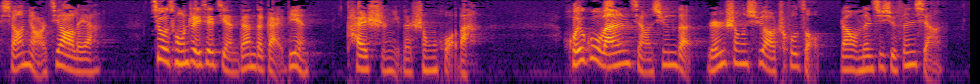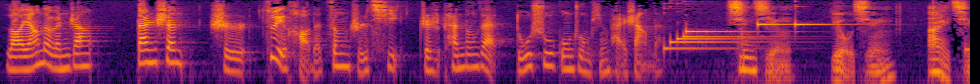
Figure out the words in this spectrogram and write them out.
小鸟叫了呀？就从这些简单的改变开始你的生活吧。回顾完蒋勋的人生需要出走，让我们继续分享老杨的文章《单身是最好的增值期》，这是刊登在读书公众平台上的。亲情、友情、爱情，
